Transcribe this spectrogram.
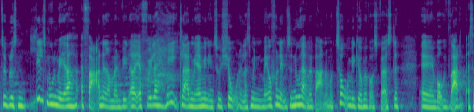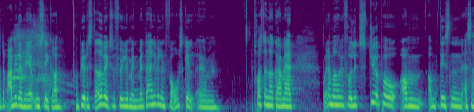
så er jeg blevet sådan en lille smule mere erfarne, om man vil. Og jeg føler helt klart mere min intuition, eller sådan min mavefornemmelse nu her med barn nummer to, end vi gjorde med vores første. Øh, hvor vi var, altså, der var vi der mere usikre. Og bliver det stadigvæk selvfølgelig, men, men der er alligevel en forskel. Øhm, jeg tror også, der er noget at gøre med, at på en eller anden måde har vi fået lidt styr på, om, om det sådan, altså,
